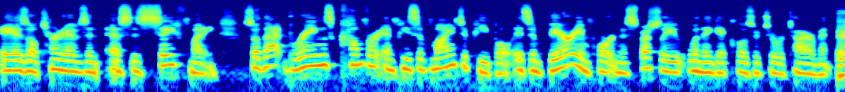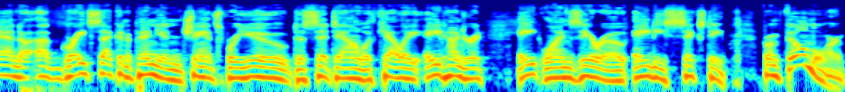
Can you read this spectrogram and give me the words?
A is alternatives, and S is safe money. So that brings comfort and peace of mind to people. It's very important especially when they get closer to retirement. And a, great second opinion chance for you to sit down with Kelly, 800 810 8060. From Fillmore,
